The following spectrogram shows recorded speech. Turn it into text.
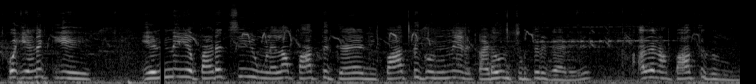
இப்போ எனக்கு என்னைய படைச்சி இவங்களெல்லாம் பார்த்துக்க நீ பார்த்துக்கணும்னு எனக்கு கடவுள் கொடுத்துருக்காரு. அதை நான் பார்த்துக்கணும்.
